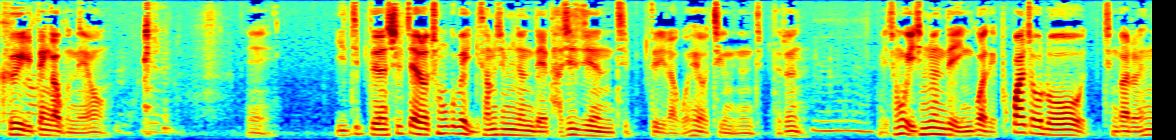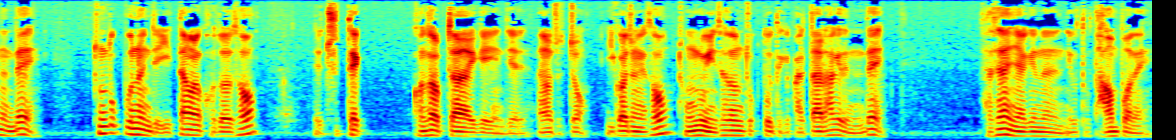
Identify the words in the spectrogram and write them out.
그 일대인가 보네요. 예. 이 집들은 실제로 1920, 30년대에 다시 지은 집들이라고 해요. 지금 있는 집들은. 음. 1920년대 인구가 되게 폭발적으로 증가를 했는데 총독부는 이제 이 땅을 거둬서 주택 건설업자에게 이제 나눠줬죠. 이 과정에서 종로 인사동 쪽도 되게 발달을 하게 됐는데 자세한 이야기는 이것도 다음번에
